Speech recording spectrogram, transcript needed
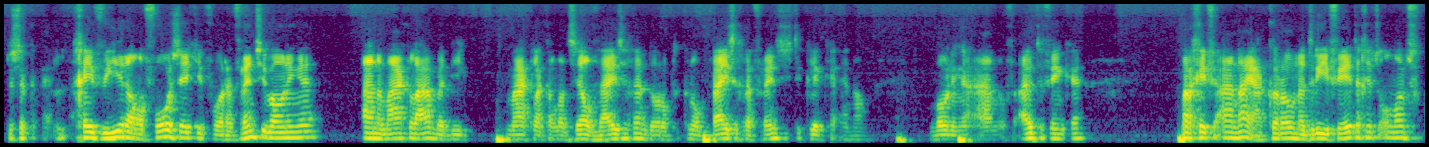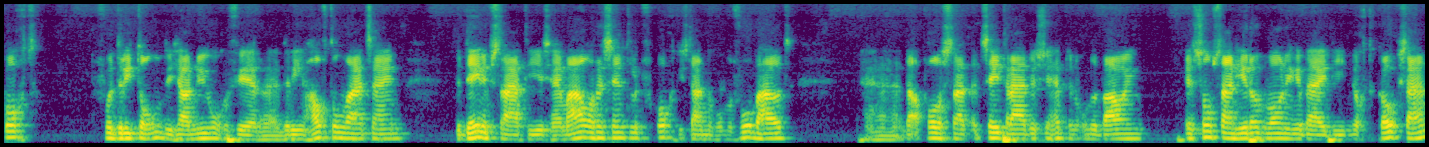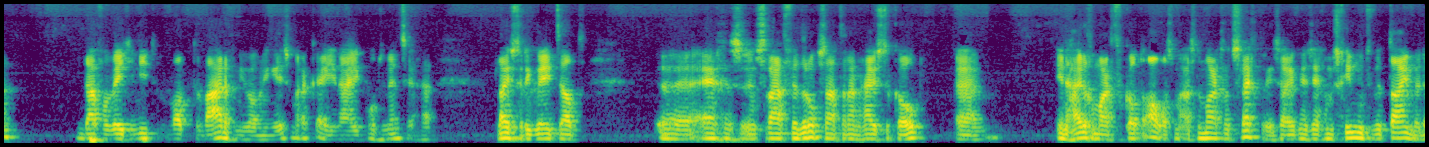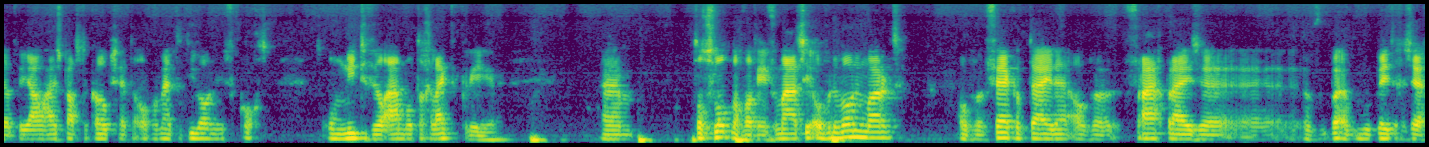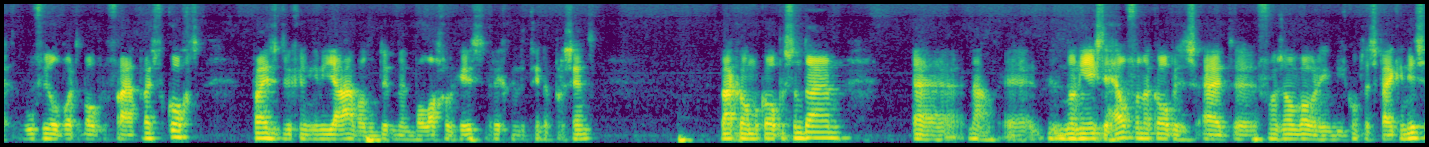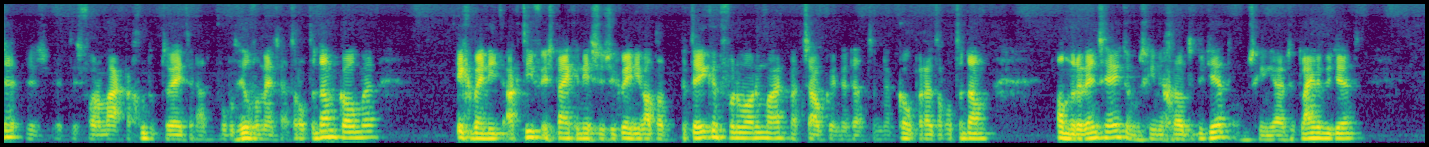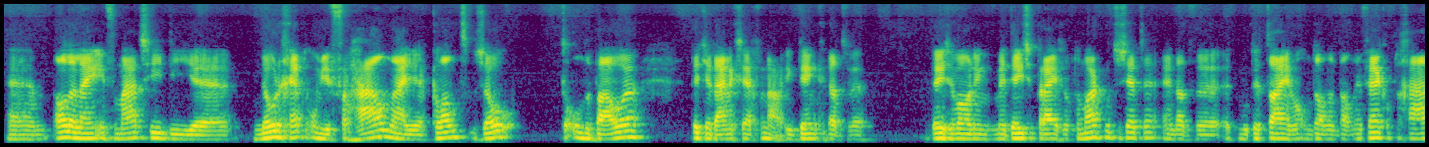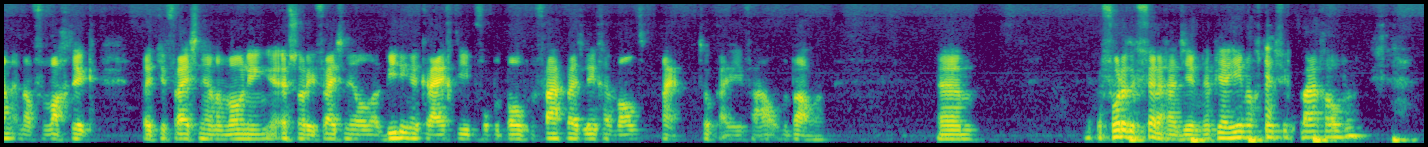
Dus dan geven we hier al een voorzetje voor referentiewoningen aan de makelaar, maar die makelaar kan dat zelf wijzigen door op de knop wijzig referenties te klikken en dan woningen aan of uit te vinken. Maar dan geef je aan, nou ja, Corona 43 is onlangs verkocht voor 3 ton, die zou nu ongeveer 3,5 eh, ton waard zijn. De Denipstraat die is helemaal recentelijk verkocht. Die staat nog onder voorbehoud. Uh, de Apollostraat, et cetera. Dus je hebt een onderbouwing. En soms staan hier ook woningen bij die nog te koop staan. Daarvan weet je niet wat de waarde van die woning is. Maar dan kan je naar je consument zeggen. Luister, ik weet dat uh, ergens een straat verderop staat er een huis te koop. Uh, in de huidige markt verkoopt alles. Maar als de markt wat slechter is, zou je kunnen zeggen: misschien moeten we timen dat we jouw huis pas te koop zetten op het moment dat die woning is verkocht. om niet te veel aanbod tegelijk te creëren. Ehm, tot slot nog wat informatie over de woningmarkt, over verkooptijden, over vraagprijzen, uh, beter gezegd, hoeveel wordt er boven de vraagprijs verkocht. Prijsontwikkeling in een jaar, wat op dit moment belachelijk is, richting de 20%. Waar komen kopers vandaan? Uh, nou, nog niet eens de helft van de kopers uit, uh, van zo'n woning, die komt uit Spijkenisse. Dus het is voor een makelaar goed om te weten dat bijvoorbeeld heel veel mensen uit Rotterdam komen. Ik ben niet actief in Spijkenisse, dus ik weet niet wat dat betekent voor de woningmarkt. Maar het zou kunnen dat een koper uit Rotterdam andere wensen heeft, of misschien een groter budget, of misschien juist een kleiner budget. Um, allerlei informatie die je nodig hebt om je verhaal naar je klant zo te onderbouwen, dat je uiteindelijk zegt van nou, ik denk dat we deze woning met deze prijs op de markt moeten zetten en dat we het moeten timen om dan en dan in verkoop te gaan. En dan verwacht ik dat je vrij snel een woning, eh, sorry, vrij snel eh, biedingen krijgt die bijvoorbeeld boven de vraagprijs liggen, want nou ja, zo kan je je verhaal onderbouwen. Um, voordat ik verder ga, Jim, heb jij hier nog specifieke ja. vragen over?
